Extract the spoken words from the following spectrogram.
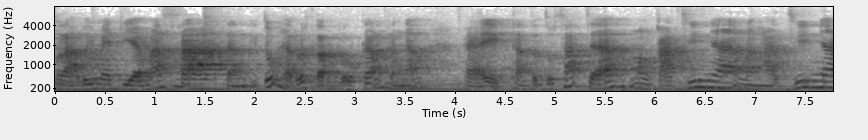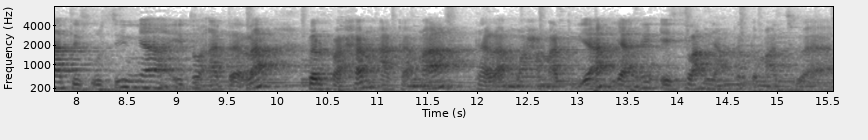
melalui media massa dan itu harus terprogram dengan baik dan tentu saja mengkajinya, mengajinya, diskusinya itu adalah berpaham agama dalam Muhammadiyah yakni Islam yang berkemajuan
